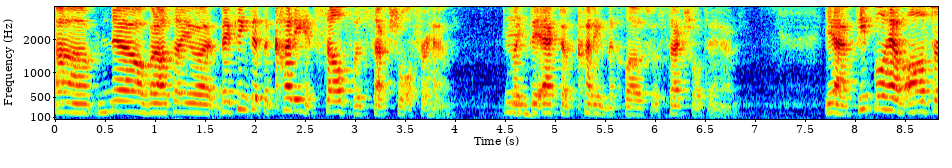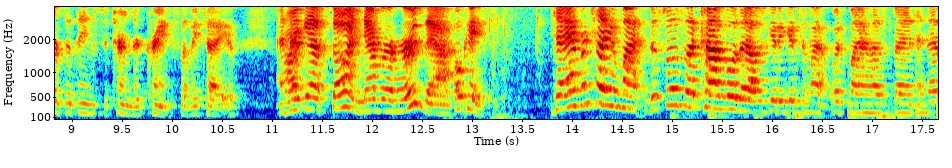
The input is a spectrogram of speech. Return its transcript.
Um, no, but I'll tell you what. They think that the cutting itself was sexual for him. Like the act of cutting the clothes was sexual to him. Yeah, people have all sorts of things to turn their cranks. Let me tell you. And I guess so. I never heard that. Okay. Did I ever tell you my? This was a combo that I was getting into my with my husband, and then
